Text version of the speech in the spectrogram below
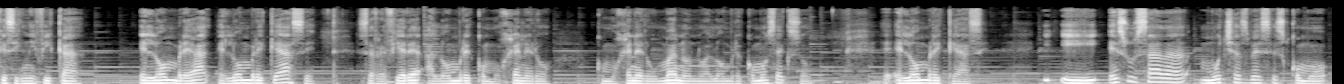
que significa el hombre, el hombre que hace. Se refiere al hombre como género, como género humano, no al hombre como sexo. E, el hombre que hace. Y es usada muchas veces como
